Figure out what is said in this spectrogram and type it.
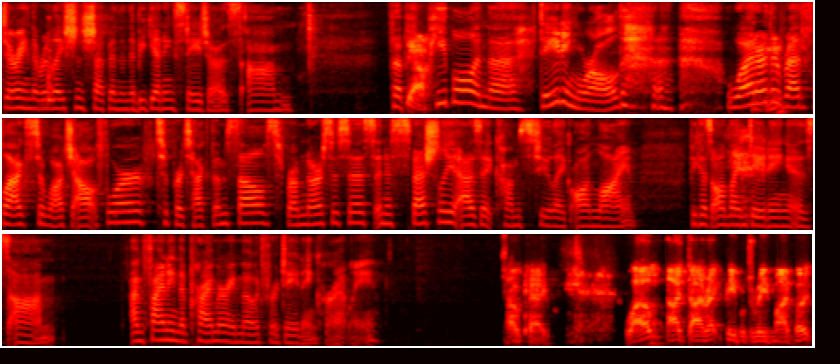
during the relationship and in the beginning stages. Um, but yeah. for people in the dating world, what are mm-hmm. the red flags to watch out for to protect themselves from narcissists, and especially as it comes to like online, because online dating is um, I'm finding the primary mode for dating currently. Okay. Well, I direct people to read my book,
